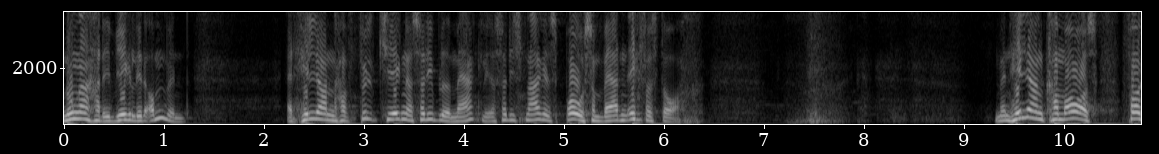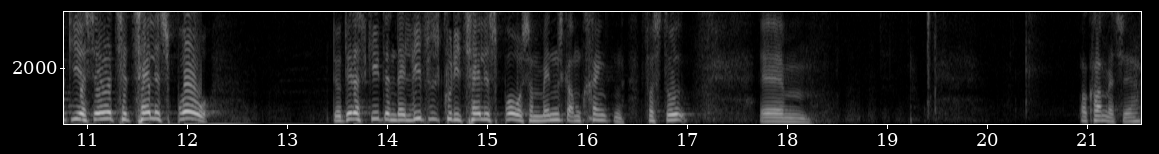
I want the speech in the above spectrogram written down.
Nogle gange har det virket lidt omvendt. At Helligånden har fyldt kirken, og så er de blevet mærkelige, og så har de snakket et sprog, som verden ikke forstår. Men Helligånden kom over os for at give os evne til at tale et sprog. Det var det, der skete den dag. Lige pludselig kunne de tale et sprog, som mennesker omkring den forstod. Øhm. Hvor kom jeg til?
